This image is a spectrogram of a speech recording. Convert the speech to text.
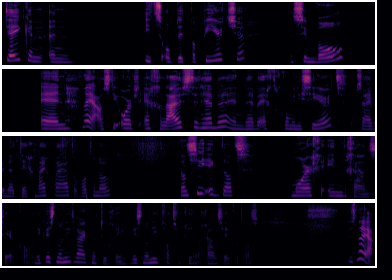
teken een, iets op dit papiertje, een symbool. En nou ja, als die orbs echt geluisterd hebben en we hebben echt gecommuniceerd, of zij hebben net tegen mij gepraat of wat dan ook, dan zie ik dat morgen in de graancirkel. En ik wist nog niet waar ik naartoe ging. Ik wist nog niet wat voor graancirkel het was. Dus nou ja,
